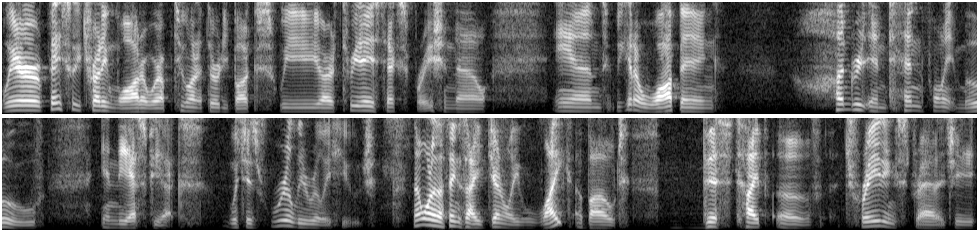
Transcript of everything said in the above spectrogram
We're basically treading water. We're up 230 bucks. We are three days to expiration now, and we get a whopping 110 point move in the SPX, which is really, really huge. Now, one of the things I generally like about this type of trading strategy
